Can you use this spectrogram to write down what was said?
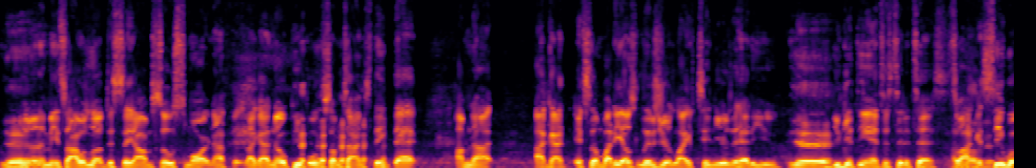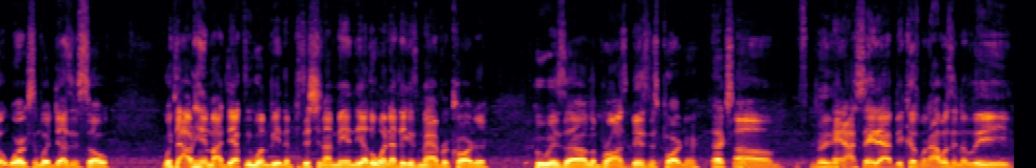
Yeah. You know what I mean? So I would love to say I'm so smart, and I fe- like I know people sometimes think that I'm not. I got if somebody else lives your life ten years ahead of you, Yeah. you get the answers to the test. So I I, can it. see what works and what doesn't. So without him, I definitely wouldn't be in the position I'm in. The other one I think is Maverick Carter, who is uh, LeBron's business partner. Excellent. Um, and I say that because when I was in the league,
